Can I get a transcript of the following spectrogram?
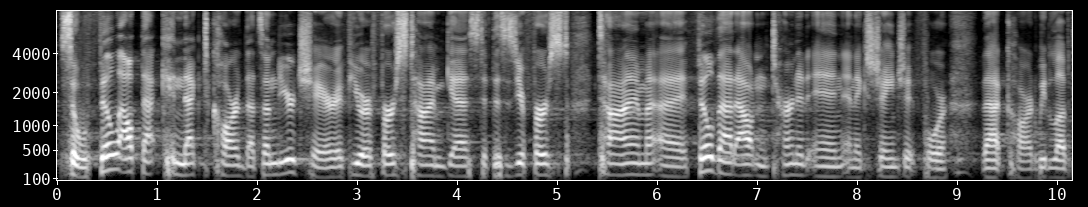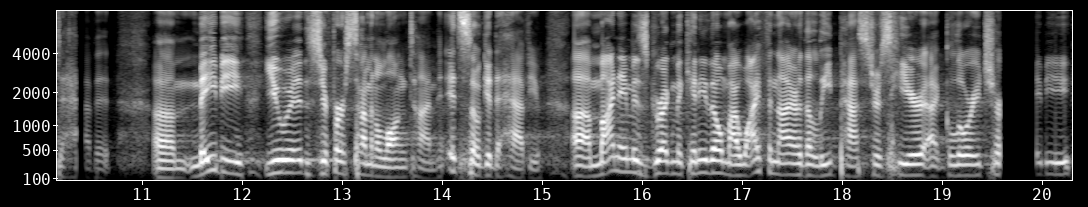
So fill out that connect card that's under your chair. If you're a first time guest, if this is your first time, uh, fill that out and turn it in and exchange it for that card. We'd love to have it. Um, maybe you this is your first time in a long time. It's so good to have you. Uh, my name is Greg McKinney, though. My wife and I are the lead pastors here at Glory Church. Maybe,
